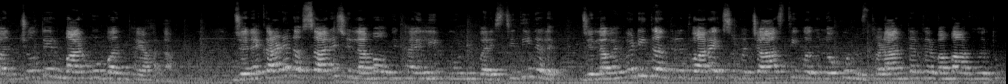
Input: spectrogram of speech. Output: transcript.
પંચોતેર માર્ગો બંધ થયા હતા. જેને કારણે નવસારી જિલ્લામાં ઊભી થયેલી પૂરની પરિસ્થિતિને લઈ જિલ્લા વહીવટીતંત્ર દ્વારા એકસો થી વધુ લોકોનું સ્થળાંતર કરવામાં આવ્યું હતું.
